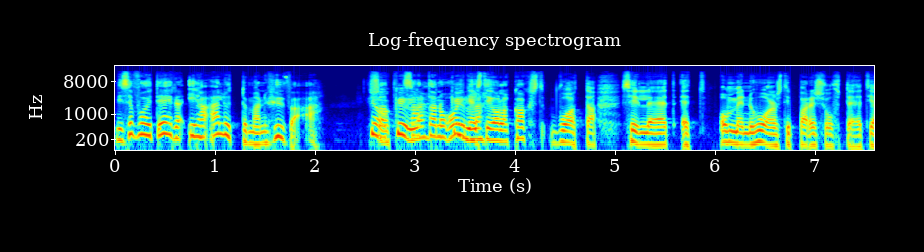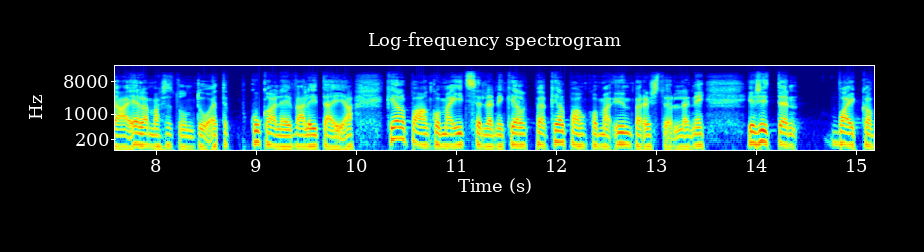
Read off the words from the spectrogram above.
niin se voi tehdä ihan älyttömän hyvää. Joo, sä oot kyllä, saattanut kyllä. oikeasti olla kaksi vuotta silleen, että, että on mennyt huonosti parisuhteet ja elämässä tuntuu, että kukaan ei välitä ja kelpaanko mä itselleni, kelpa, kelpaanko mä ympäristölleni ja sitten vaikka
